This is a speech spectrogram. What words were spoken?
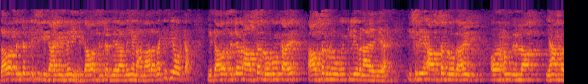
دعوی سینٹر کسی کی جاگیر نہیں ہے، دعوی سینٹر میرا نہیں ہے، نہ ہمارا، نہ کسی اور کا۔ یہ دعوی سینٹر آپ سب لوگوں کا ہے، آپ سب لوگوں کے لیے بنایا گیا ہے۔ اس لیے آپ سب لوگ آئیں اور الحمدللہ یہاں پر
